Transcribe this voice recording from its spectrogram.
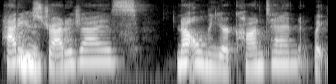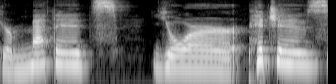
How do you mm-hmm. strategize not only your content, but your methods, your pitches,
